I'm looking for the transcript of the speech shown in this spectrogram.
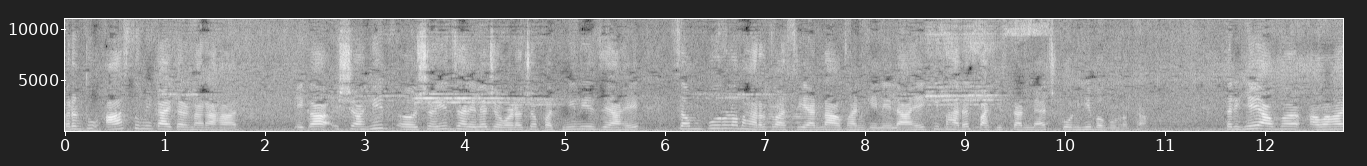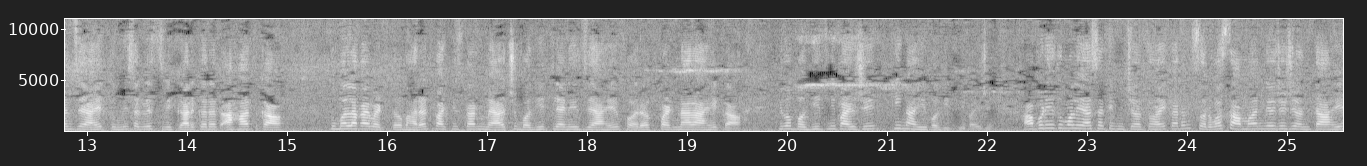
परंतु आज तुम्ही काय करणार आहात? एका शहीद शहीद झालेल्या जवानाच्या पत्नीने जे आहे संपूर्ण भारतवासियांना आव्हान केलेलं आहे की भारत पाकिस्तान मॅच कोणीही बघू नका. तर हे आव्हा जे आहे तुम्ही सगळे स्वीकार करत आहात का? तुम्हाला काय वाटतं? भारत पाकिस्तान मॅच बघितल्याने जे आहे फरक पडणार आहे का? किंवा बघितली पाहिजे की नाही बघितली पाहिजे. आपण हे तुम्हाला यासाठी विचारतो आहे कारण सर्वसामान्य जी जनता आहे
